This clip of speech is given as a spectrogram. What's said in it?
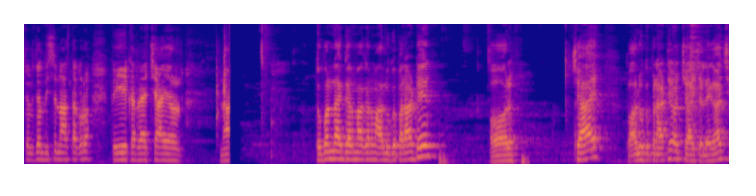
चलो, जल्दी से नाश्ता करो। तो ये कर रहा है चाय और ना तो बन रहा है गर्मा गर्म आलू के पराठे और चाय। तो आलू के पराठे और चाय चलेगा आज।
